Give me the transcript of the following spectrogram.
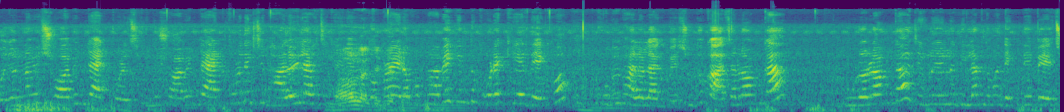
ওই জন্য আমি সয়াবিনটা অ্যাড করেছি। কিন্তু সয়াবিনটা অ্যাড করে দেখছি ভালোই লাগছে তোমরা খেতে। এরকম ভাবে কিন্তু করে খেয়ে দেখো খুবই ভালো লাগবে। শুধু কাঁচা লঙ্কা গুঁড়ো লঙ্কা যেগুলো যেগুলো দিলাম তোমরা দেখতেই পেয়েছ।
